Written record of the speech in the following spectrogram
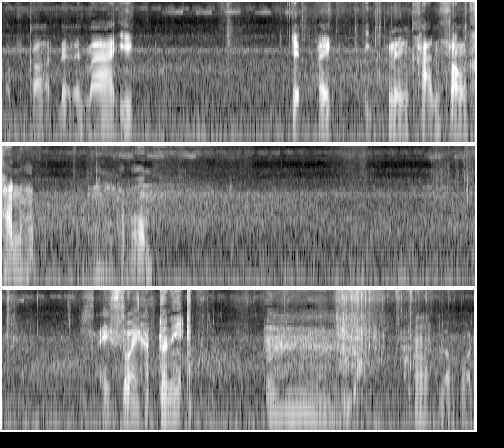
ครับก็เดิน มาอีก เก็บไปอีกหนึ่งคันสองคันนะครับ นี่ครับผมใสสวยครับตัวนี้อืมโอ้โหรถ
